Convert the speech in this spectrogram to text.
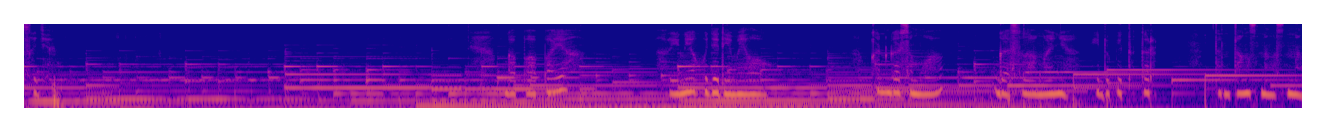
saja? Nggak apa-apa ya. Hari ini aku jadi mellow. Kan gak semua Gak selamanya hidup itu ter tentang senang-senang.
